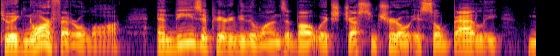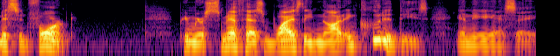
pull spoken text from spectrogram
to ignore federal law, and these appear to be the ones about which Justin Trudeau is so badly misinformed. Premier Smith has wisely not included these in the ASA.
